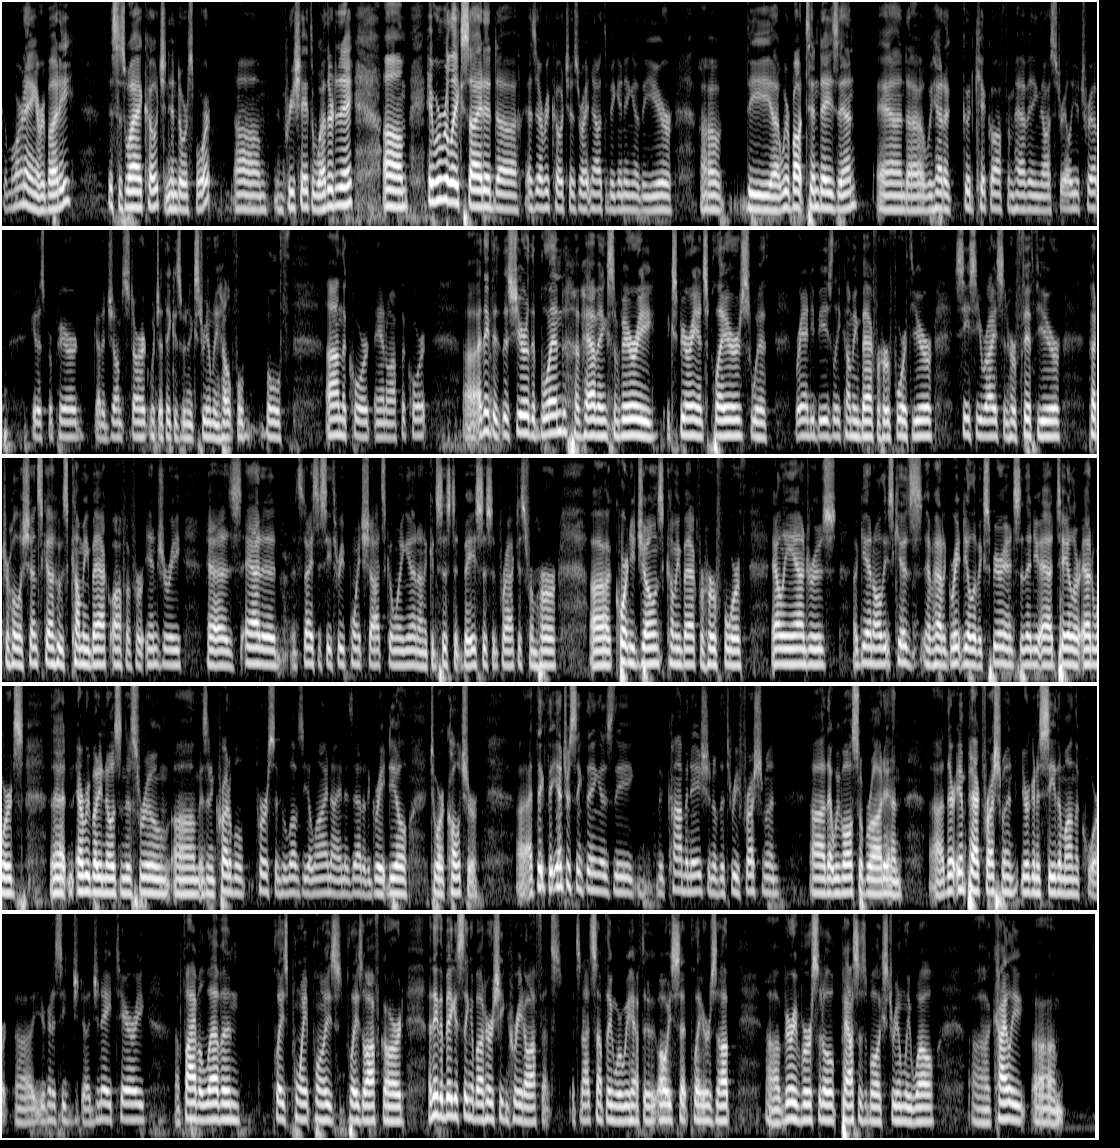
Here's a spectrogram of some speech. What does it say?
Good morning, everybody. This is why I coach an indoor sport. Um, appreciate the weather today. Um, hey, we're really excited, uh, as every coach is right now at the beginning of the year. Uh, the uh, we're about 10 days in, and uh, we had a good kickoff from having the Australia trip, get us prepared, got a jump start, which I think has been extremely helpful both on the court and off the court. Uh, I think that this year the blend of having some very experienced players with Brandi Beasley coming back for her fourth year, Cece Rice in her fifth year, Petra Holešínská, who's coming back off of her injury, has added. It's nice to see three-point shots going in on a consistent basis in practice from her. Uh, Courtney Jones coming back for her fourth. Allie Andrews. Again, all these kids have had a great deal of experience, and then you add Taylor Edwards, that everybody knows in this room um, is an incredible person who loves the Illini and has added a great deal to our culture. Uh, I think the interesting thing is the the combination of the three freshmen uh, that we've also brought in. Uh, they're impact freshmen. You're going to see them on the court. Uh, you're going to see J- uh, Jeanae Terry, 5'11, plays point, plays, plays off guard. I think the biggest thing about her, she can create offense. It's not something where we have to always set players up. Uh, very versatile, passes the ball extremely well. Uh, Kylie um,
